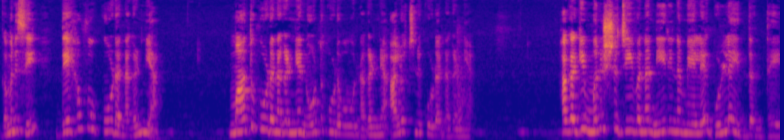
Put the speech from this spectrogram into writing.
ಗಮನಿಸಿ. ದೇಹವೂ ಕೂಡ ನಗಣ್ಯ. ಮಾತು ಕೂಡ ನಗಣ್ಯ, ನೋಟು ಕೂಡವೂ ನಗಣ್ಯ, ಆಲೋಚನೆ ಕೂಡ ನಗಣ್ಯ. ಹಾಗಾಗಿ ಮನುಷ್ಯ ಜೀವನ ನೀರಿನ ಮೇಲೆ ಗುಳ್ಳೆ ಇದ್ದಂತೆ.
